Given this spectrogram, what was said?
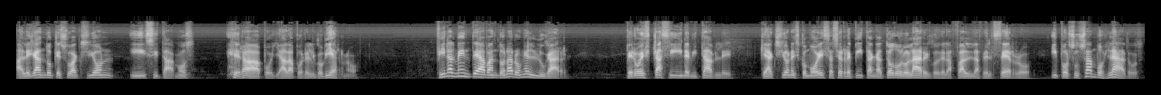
alegando que su acción, y citamos, era apoyada por el gobierno. Finalmente abandonaron el lugar, pero es casi inevitable que acciones como esa se repitan a todo lo largo de las faldas del cerro y por sus ambos lados,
